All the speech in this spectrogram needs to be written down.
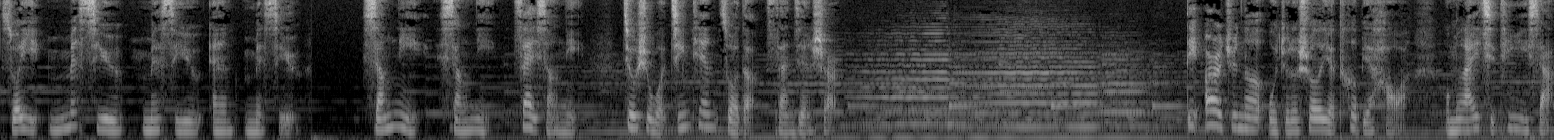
所以 miss you, miss you, and miss you，想你想你再想你，就是我今天做的三件事儿。 第二句呢，我觉得说的也特别好啊，我们来一起听一下。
